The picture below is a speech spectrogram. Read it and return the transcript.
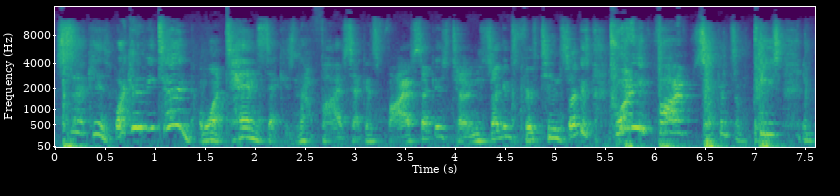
seconds. Why can't it be ten? I want ten seconds, not five seconds. Five seconds, ten seconds, fifteen seconds, twenty-five seconds of peace and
